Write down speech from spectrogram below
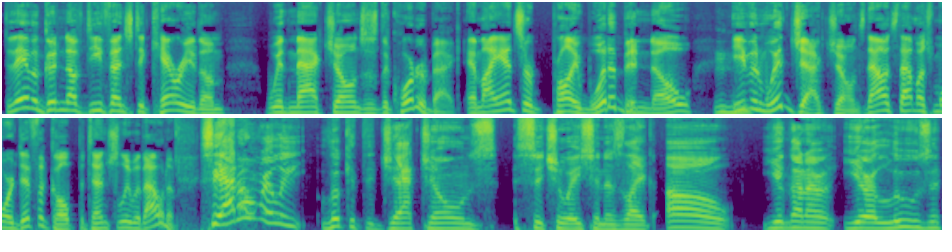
do they have a good enough defense to carry them with Mac Jones as the quarterback? And my answer probably would have been no, Mm-hmm. even with Jack Jones. Now it's that much more difficult potentially without him. See, I don't really look at the Jack Jones situation as like, oh, you're gonna, you're losing.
